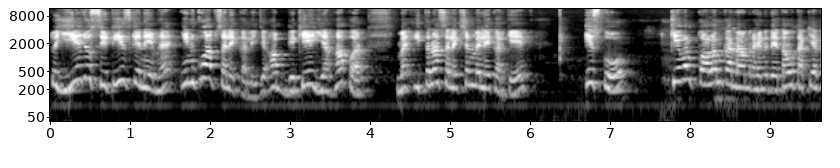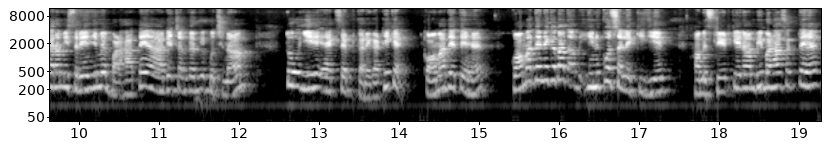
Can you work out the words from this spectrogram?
तो ये जो सिटीज़ के नेम है, इनको आप सेलेक्ट कर लीजिए। अब देखिए, यहाँ पर मैं इतना सिलेक्शन में लेकर के इसको केवल कॉलम का नाम रहने देता हूँ, ताकि अगर हम इस रेंज में बढ़ाते हैं, आगे चल करके कुछ नाम तो ये एक्सेप्ट करेगा, ठीक है? कॉमा देते हैं। कॉमा देने के बाद अब इनको सेलेक्ट कीजिए। हम स्टेट के नाम भी बढ़ा सकते हैं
